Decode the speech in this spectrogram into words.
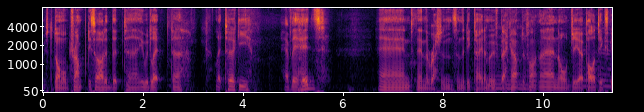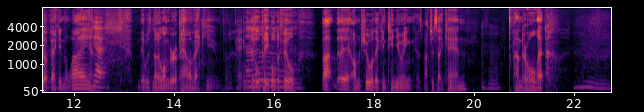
Mr. Donald Trump decided that uh, he would let uh, let Turkey have their heads, and then the Russians and the dictator moved back up to fight that, and all geopolitics got back in the way, and Yeah. there was no longer a power vacuum for Okay. little people to fill. Ah. But I'm sure they're continuing as much as they can mm-hmm. under all that. Mm.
